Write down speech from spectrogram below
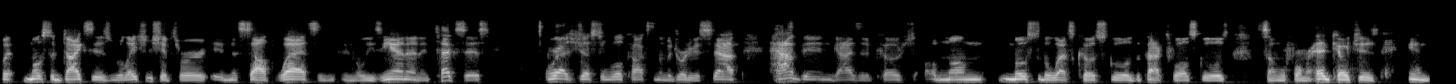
but most of Dykes' relationships were in the Southwest and in Louisiana and in Texas. Whereas Justin Wilcox and the majority of his staff have been guys that have coached among most of the West Coast schools, the Pac 12 schools. Some were former head coaches in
